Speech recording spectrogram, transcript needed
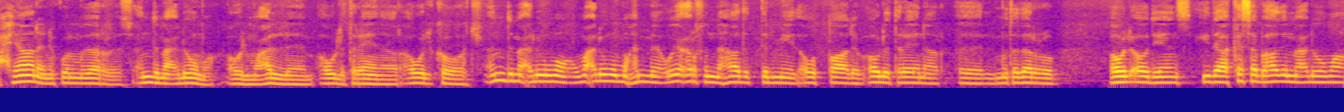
أحيانا يكون مدرس عنده معلومة أو المعلم أو ال trainer أو ال coach عنده معلومة ومعلومة مهمة ويعرف إن هذا التلميذ أو الطالب أو ال trainee المتدرب أو ال audience إذا كسب هذه المعلومة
